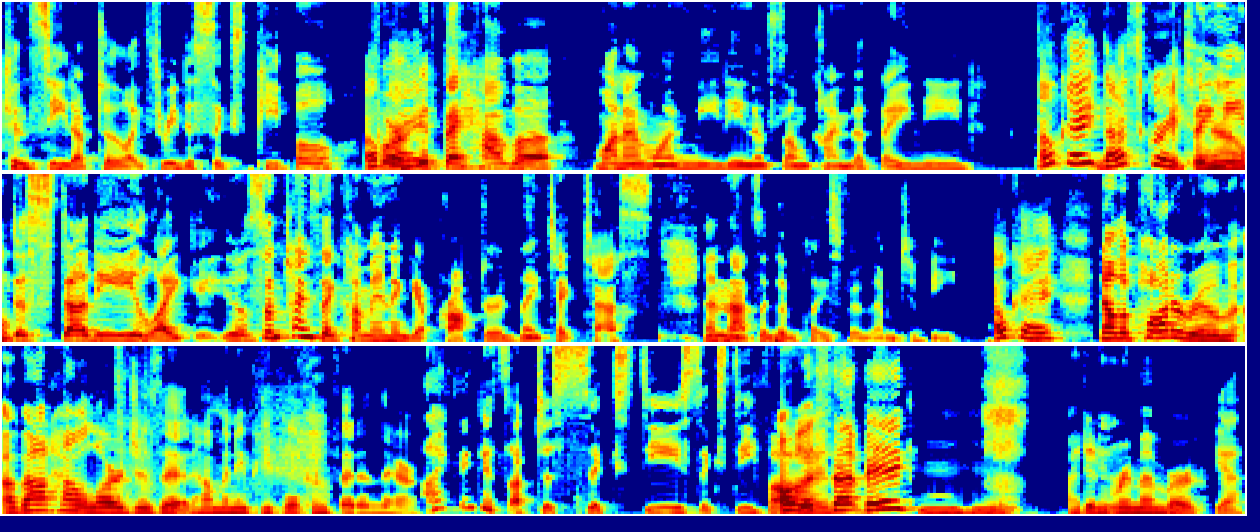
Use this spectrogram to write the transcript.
can seat up to like three to six people for if they have a one-on-one meeting of some kind that they need. Okay, that's great If they know. need to study, like you know, sometimes they come in and get proctored and they take tests, and that's a good place for them to be. Okay. Now the Potter room, about how large is it? How many people can fit in there? I think it's up to 60, 65. Oh, it's that big? hmm I didn't remember. Yeah.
